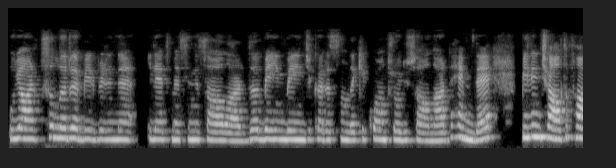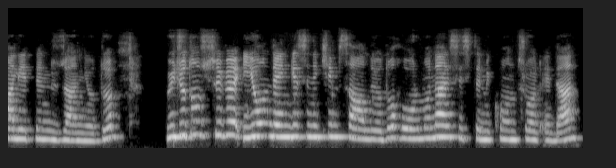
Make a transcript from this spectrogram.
uyartıları birbirine iletmesini sağlardı. Beyin beyincik arasındaki kontrolü sağlardı. Hem de bilinçaltı faaliyetlerini düzenliyordu. Vücudun su ve iyon dengesini kim sağlıyordu? Hormonal sistemi kontrol eden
